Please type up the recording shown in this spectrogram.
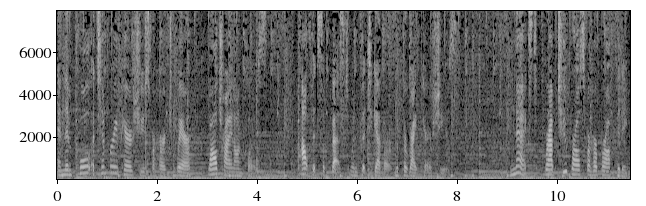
and then pull a temporary pair of shoes for her to wear while trying on clothes. Outfits look best when put together with the right pair of shoes. Next, grab two bras for her bra fitting.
